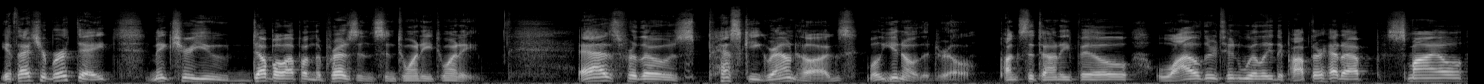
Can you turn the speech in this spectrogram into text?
if that's your birth date, make sure you double up on the presents in 2020. As for those pesky groundhogs, well, you know the drill. Punxsutawney Phil, Wiarton Willie, they pop their head up, smile,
